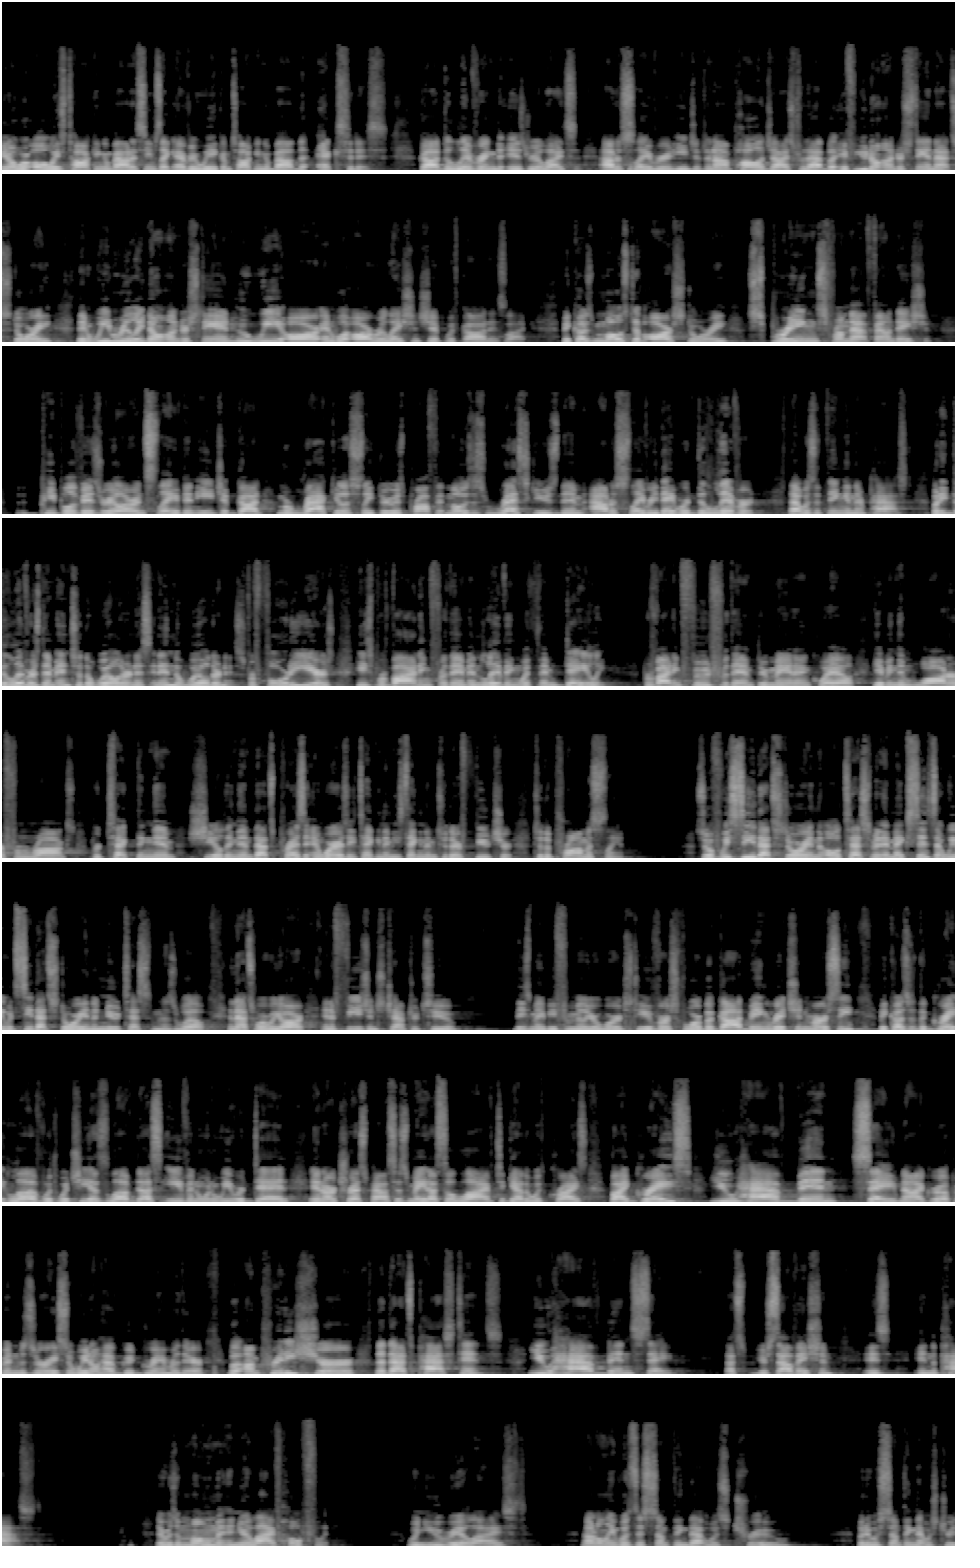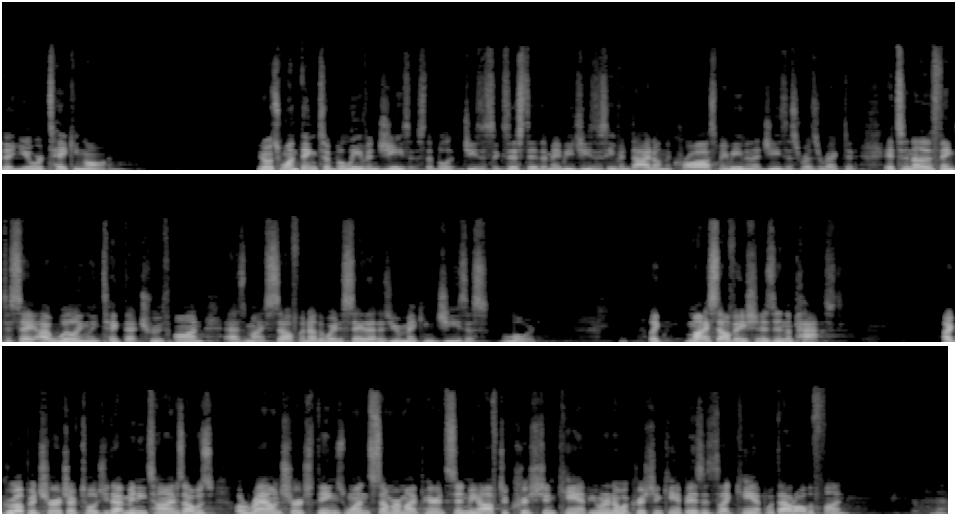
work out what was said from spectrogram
You know, we're always talking about, it seems like every week I'm talking about the Exodus, God delivering the Israelites out of slavery in Egypt. And I apologize for that, but if you don't understand that story, then we really don't understand who we are and what our relationship with God is like. Because most of our story springs from that foundation. The people of Israel are enslaved in Egypt. God miraculously, through his prophet Moses, rescues them out of slavery. They were delivered. That was a thing in their past. But he delivers them into the wilderness. And in the wilderness, for 40 years, he's providing for them and living with them daily, providing food for them through manna and quail, giving them water from rocks, protecting them, shielding them. That's present. And where is he taking them? He's taking them to their future, to the promised land. So, if we see that story in the Old Testament, it makes sense that we would see that story in the New Testament as well. And that's where we are in Ephesians chapter 2. These may be familiar words to you. Verse 4 But God, being rich in mercy, because of the great love with which He has loved us, even when we were dead in our trespasses, made us alive together with Christ. By grace you have been saved. Now, I grew up in Missouri, so we don't have good grammar there, but I'm pretty sure that that's past tense. You have been saved. That's your salvation is in the past. There was a moment in your life, hopefully, when you realized not only was this something that was true, but it was something that was true that you were taking on. You know, it's one thing to believe in Jesus, that Jesus existed, that maybe Jesus even died on the cross, maybe even that Jesus resurrected. It's another thing to say, I willingly take that truth on as myself. Another way to say that is you're making Jesus Lord. Like, my salvation is in the past. I grew up in church. I've told you that many times. I was around church things. One summer, my parents sent me off to Christian camp. You want to know what Christian camp is? It's like camp without all the fun.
